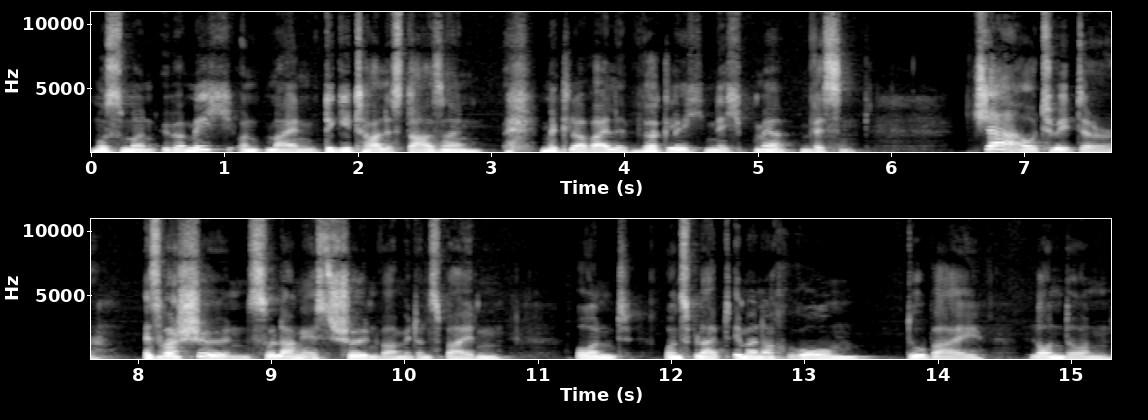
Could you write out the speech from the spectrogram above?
muss man über mich und mein digitales Dasein mittlerweile wirklich nicht mehr wissen. Ciao, Twitter! Es war schön, solange es schön war mit uns beiden. Und uns bleibt immer noch Rom, Dubai, London,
